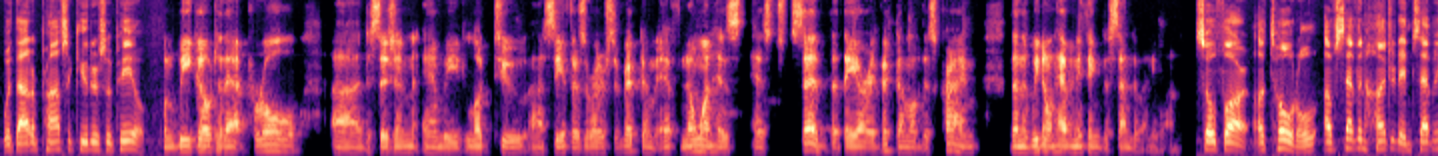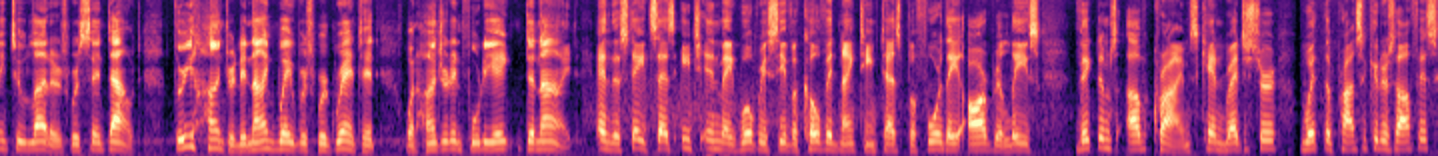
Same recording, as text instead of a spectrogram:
without a prosecutor's appeal. When we go to that parole uh, decision and we look to uh, see if there's a registered victim. If no one has has said that they are a victim of this crime, then we don't have anything to send to anyone. So far, a total of 772 letters were sent out, 309 waivers were granted, 148 denied. And the state says each inmate will receive a COVID-19 test before they are released. Victims of crimes can register with the prosecutor's office.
